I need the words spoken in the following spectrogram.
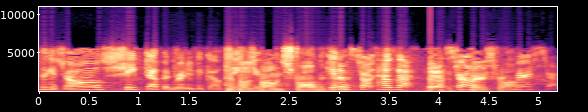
He'll get you all shaped up and ready to go. Get Thank those you. bones strong again. Get him strong. How's that? Yeah, strong? very strong. Very strong.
